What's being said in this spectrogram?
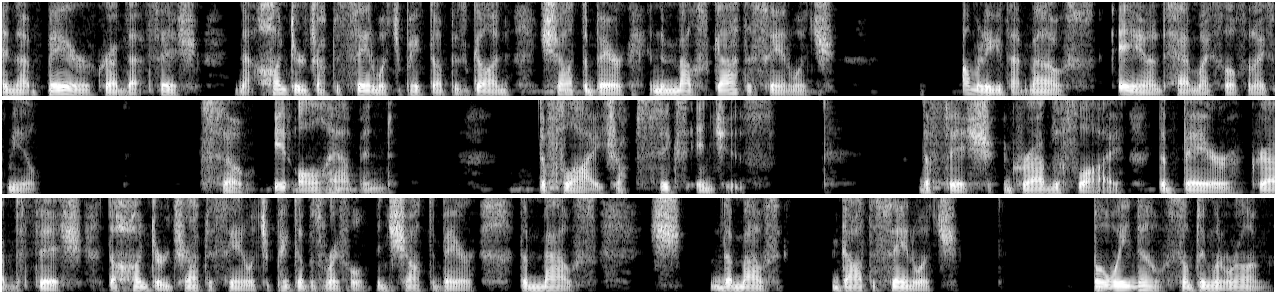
and that bear grabbed that fish, and that hunter dropped a sandwich, picked up his gun, shot the bear, and the mouse got the sandwich, I'm gonna get that mouse and have myself a nice meal. So, it all happened. The fly dropped six inches. The fish grabbed the fly. The bear grabbed the fish. The hunter dropped a sandwich, picked up his rifle, and shot the bear. The mouse, sh- the mouse got the sandwich. But wait, no, something went wrong.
